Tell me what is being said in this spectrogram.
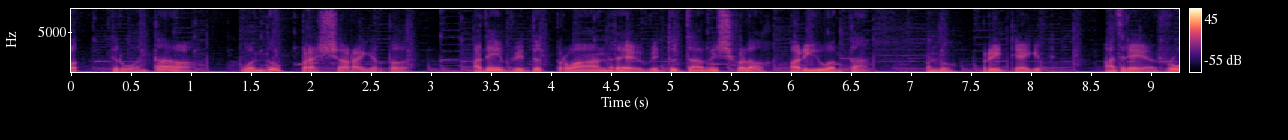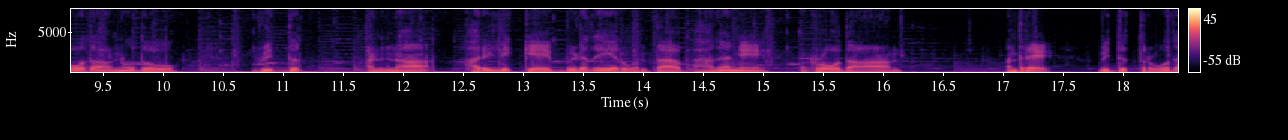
ಒತ್ತಿರುವಂಥ ಒಂದು ಪ್ರೆಷರ್ ಆಗಿರ್ತದೆ. ಅದೇ ವಿದ್ಯುತ್ ಪ್ರವಾಹ ಅಂದರೆ ವಿದ್ಯುತ್ ಆವೇಶಗಳು ಹರಿಯುವಂಥ ಒಂದು ರೀತಿಯಾಗಿದೆ. ಆದರೆ ರೋಧ ಅನ್ನೋದು ವಿದ್ಯುತ್ ಅನ್ನ ಹರಿಲಿಕ್ಕೆ ಬಿಡದೇ ಇರುವಂಥ ಭಾಗನೇ ರೋಧ ಅಂತ. ಅಂದರೆ ವಿದ್ಯುತ್ ರೋಧ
